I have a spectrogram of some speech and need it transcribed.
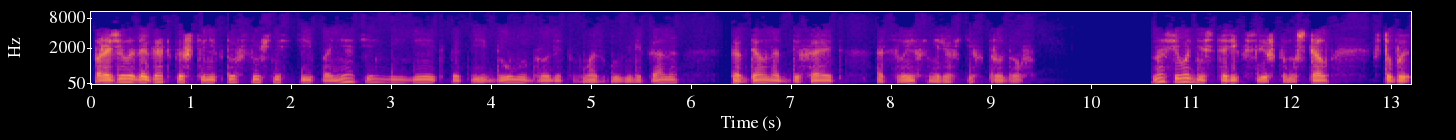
поразила догадка, что никто в сущности и понятия не имеет, какие думы бродят в мозгу великана, когда он отдыхает от своих нелегких трудов. Но сегодня старик слишком устал, чтобы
